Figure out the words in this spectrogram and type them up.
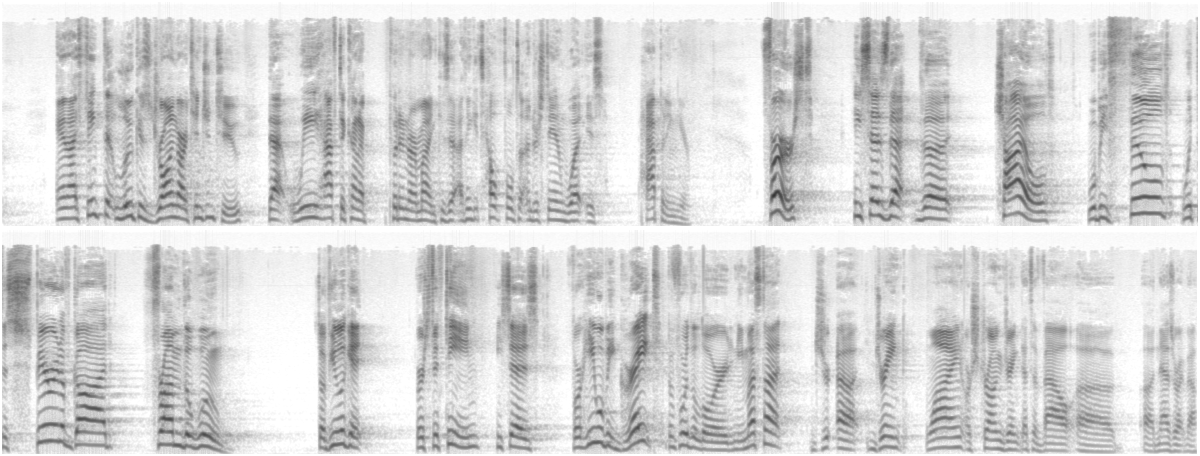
And I think that Luke is drawing our attention to that we have to kind of put in our mind because I think it's helpful to understand what is happening here. First, he says that the child will be filled with the Spirit of God from the womb. So if you look at verse 15, he says, For he will be great before the Lord, and he must not uh, drink wine or strong drink. That's a vow, uh, uh, Nazarite vow.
